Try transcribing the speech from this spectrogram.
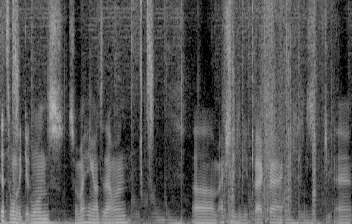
That's one of the good ones, so I might hang on to that one. Um, actually, you need a backpack. Let's do that.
